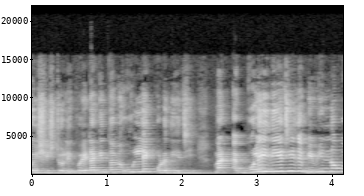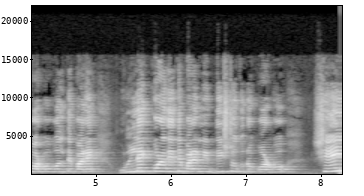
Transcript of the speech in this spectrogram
বৈশিষ্ট্য লেখো। এটা কিন্তু আমি উল্লেখ করে দিয়েছি। মানে বলেই দিয়েছি যে বিভিন্ন পর্ব বলতে পারে, উল্লেখ করে দিতে পারে নির্দিষ্ট দুটো পর্ব। সেই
